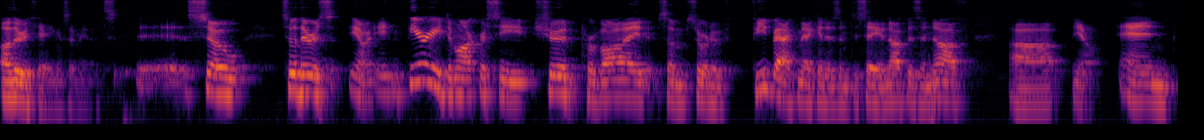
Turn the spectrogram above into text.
other things. I mean, it's uh, so so there's you know in theory democracy should provide some sort of feedback mechanism to say enough is enough. Uh, you know, and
